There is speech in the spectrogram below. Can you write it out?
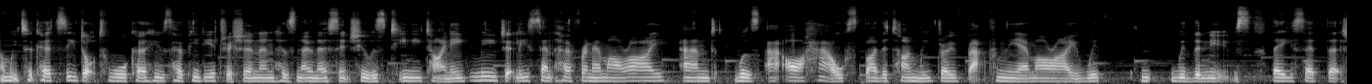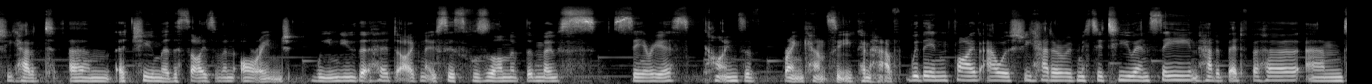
And we took her to see Dr. Walker, who's her paediatrician and has known her since she was teeny tiny. Immediately sent her for an MRI and was at our house by the time we drove back from the MRI with with the news. They said that she had um, a tumour the size of an orange. We knew that her diagnosis was one of the most serious kinds of brain cancer you can have. Within five hours, she had her admitted to UNC and had a bed for her and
